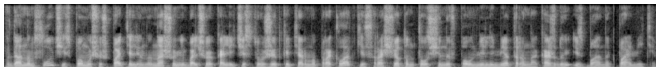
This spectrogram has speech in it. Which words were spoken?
В данном случае с помощью шпателя наношу небольшое количество жидкой термопрокладки с расчетом толщины в полмиллиметра на каждую из банок памяти.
